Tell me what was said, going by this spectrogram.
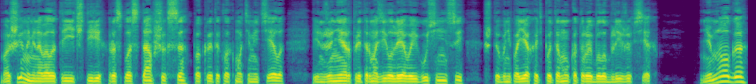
Машина миновала три-четыре распластавшихся, покрытых лохмотьями тела, Инженер притормозил левой гусеницы, чтобы не поехать по тому, которое было ближе всех. Немного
